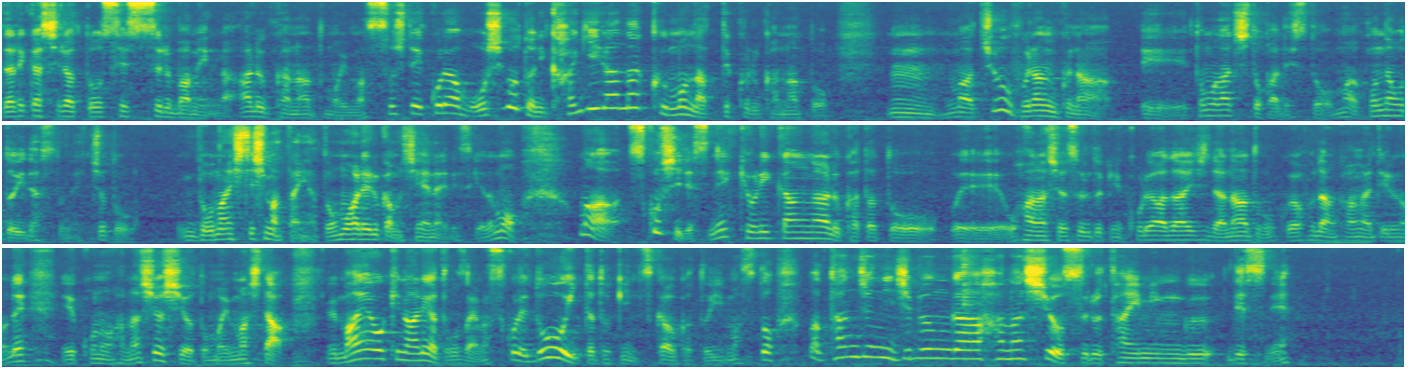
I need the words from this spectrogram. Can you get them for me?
誰かしらと接する場面があるかなと思います。そしてこれはお仕事に限らなくもなってくるかなと、うんまあ、超フランクな、えー友達とかですと、まあ、こんなこと言い出すとねちょっとどないしてしまったんやと思われるかもしれないですけども、まあ、少しですね距離感がある方と、えーお話をするときにこれは大事だなと僕は普段考えているので、えーこの話をしようと思いました。前置きのありがとうございます。これどういった時に使うかと言いますと、まあ、単純に自分が話をするタイミングですね。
